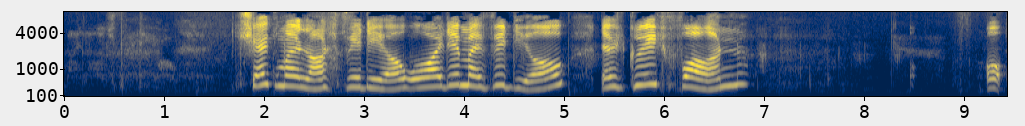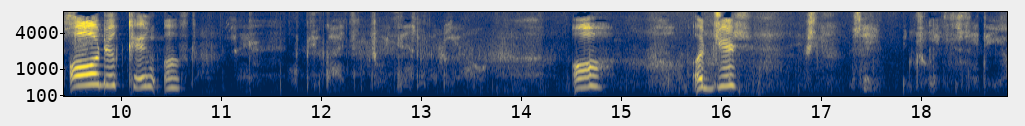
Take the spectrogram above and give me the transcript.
my last video. check my last video, or I did my video. There's great fun. Or all the king of hope you guys enjoyed this video. or or just Say enjoy this video.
